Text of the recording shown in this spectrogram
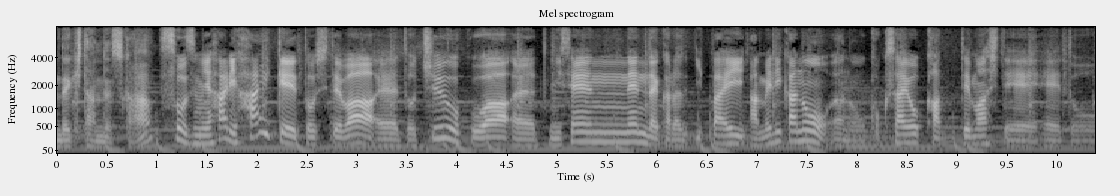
んできたんですか？そうですね。やはり背景としては、えー、と中国は、えー、と2000年代からいっぱいアメリカのあの国債を買ってまして、えーと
